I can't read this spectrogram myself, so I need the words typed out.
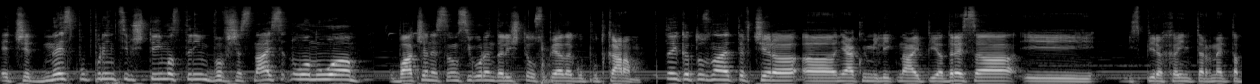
е, че днес по принцип ще има стрим в 16.00, обаче не съм сигурен дали ще успея да го подкарам. Тъй като знаете вчера а, някой ми ликна IP адреса и ми спираха интернета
